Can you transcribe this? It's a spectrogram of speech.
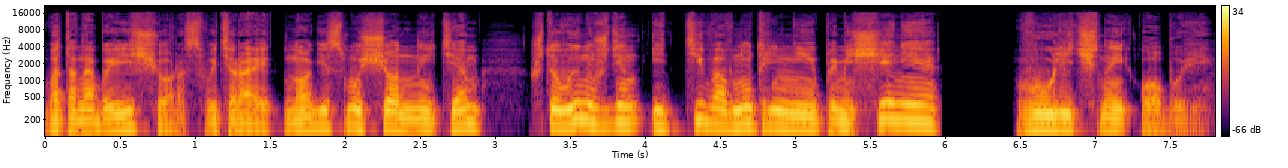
Ватанабе еще раз вытирает ноги, смущенный тем, что вынужден идти во внутренние помещения в уличной обуви.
